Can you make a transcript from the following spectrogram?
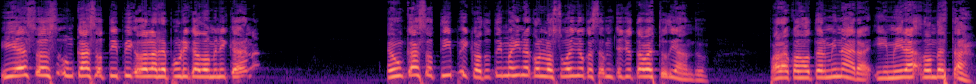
Y eso es un caso típico de la República Dominicana. Es un caso típico. ¿Tú te imaginas con los sueños que yo estaba estudiando? Para cuando terminara. Y mira dónde está.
